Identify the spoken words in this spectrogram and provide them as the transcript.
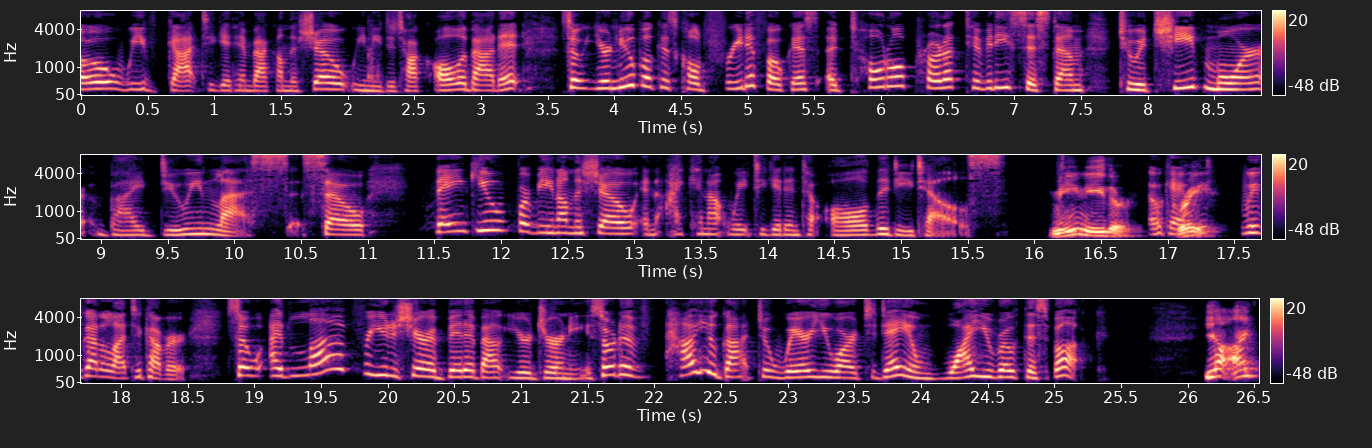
oh, we've got to get him back on the show. We need to talk all about it. So your new book is called Free to Focus, a total productivity system to achieve more by doing less. So thank you for being on the show. And I cannot wait to get into all the details. Me neither. Okay. Great. We, have got a lot to cover. So I'd love for you to share a bit about your journey, sort of how you got to where you are today and why you wrote this book. Yeah, I,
